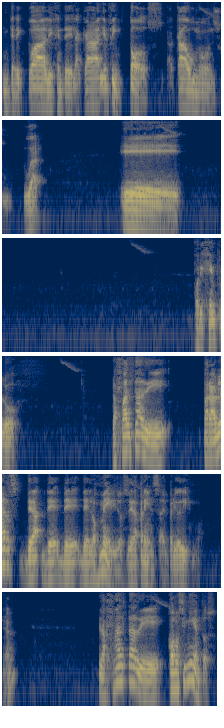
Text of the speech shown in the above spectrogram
intelectuales, gente de la calle, en fin, todos, cada uno en su lugar. Eh, por ejemplo, la falta de, para hablar de, los medios, de la prensa, del periodismo, la falta de conocimientos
